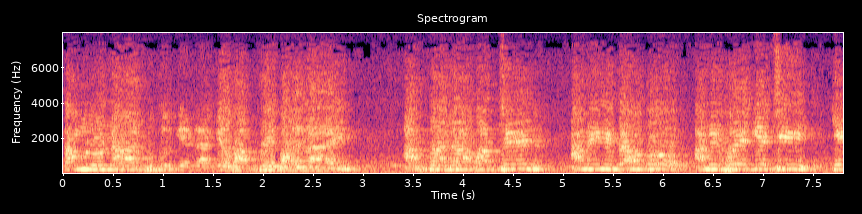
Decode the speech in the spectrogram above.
কামরুন নাহার পুতুলকে এটা কেউ ভাবতে পারে নাই। আপনারা যারা ভাবছেন, আমি নেতা হব, আমি হয়ে গিয়েছি, কে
